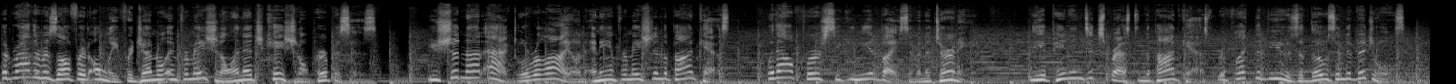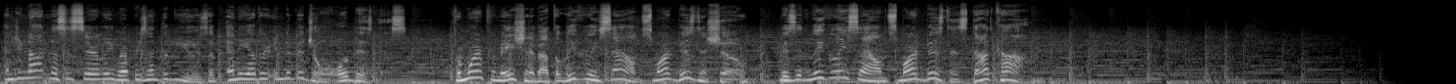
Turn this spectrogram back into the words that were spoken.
but rather is offered only for general informational and educational purposes. You should not act or rely on any information in the podcast without first seeking the advice of an attorney. The opinions expressed in the podcast reflect the views of those individuals and do not necessarily represent the views of any other individual or business. For more information about the Legally Sound Smart Business Show, visit legallysoundsmartbusiness.com.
